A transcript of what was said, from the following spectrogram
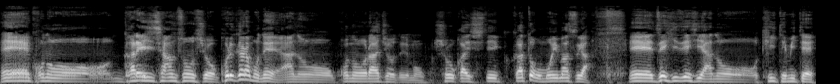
えーこの、ガレージシャンソンショー、これからもね、あの、このラジオでも紹介していくかと思いますが、えーぜひぜひあの、聞いてみて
